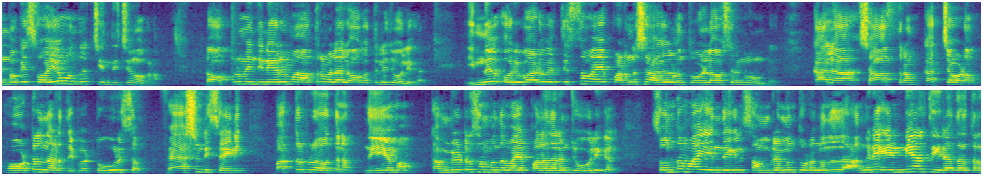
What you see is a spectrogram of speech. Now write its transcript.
എന്നൊക്കെ സ്വയം ഒന്ന് ചിന്തിച്ചു നോക്കണം. ഡോക്ടറും എഞ്ചിനീയറും മാത്രമല്ല ലോകത്തിലെ ജോലികൾ ഇന്ന് ഒരുപാട് വ്യത്യസ്തമായ പഠനശാഖകളും തൊഴിലവസരങ്ങളും ഉണ്ട് കല ശാസ്ത്രം കച്ചവടം ഹോട്ടൽ നടത്തിപ്പ് ടൂറിസം ഫാഷൻ ഡിസൈനിങ് പത്രപ്രവർത്തനം നിയമം കമ്പ്യൂട്ടർ സംബന്ധമായ പലതരം ജോലികൾ സ്വന്തമായി എന്തെങ്കിലും സംരംഭം തുടങ്ങുന്നത് അങ്ങനെ എണ്ണിയാൽ തീരാത്തത്ര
